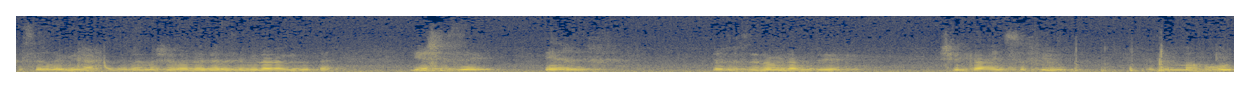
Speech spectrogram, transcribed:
חסר לי מילה אחת, זה לא משהו, אני לא יודע איזה מילה להגיד אותה. יש איזה ערך, ערך זה לא מילה מדויקת, שנקרא אינסופיות. זה מהות,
